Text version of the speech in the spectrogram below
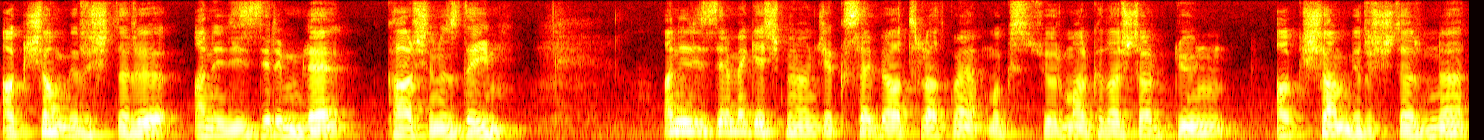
akşam yarışları analizlerimle karşınızdayım. Analizlerime geçmeden önce kısa bir hatırlatma yapmak istiyorum. Arkadaşlar dün akşam yarışlarını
